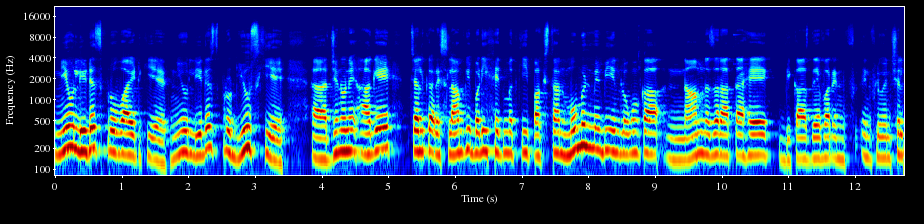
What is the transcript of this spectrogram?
न्यू लीडर्स प्रोवाइड किए न्यू लीडर्स प्रोड्यूस किए। जिन्होंने आगे चलकर इस्लाम की बड़ी खिदमत की। पाकिस्तान मूवमेंट में भी इन लोगों का नाम नज़र आता है। Because they were influential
